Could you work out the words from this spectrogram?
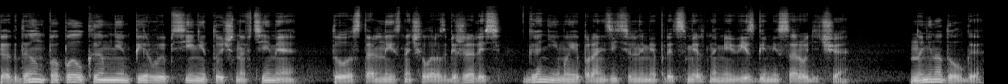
Когда он попал камнем первой псине точно в теме, то остальные сначала разбежались, гонимые пронзительными предсмертными визгами сородича. Но ненадолго.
